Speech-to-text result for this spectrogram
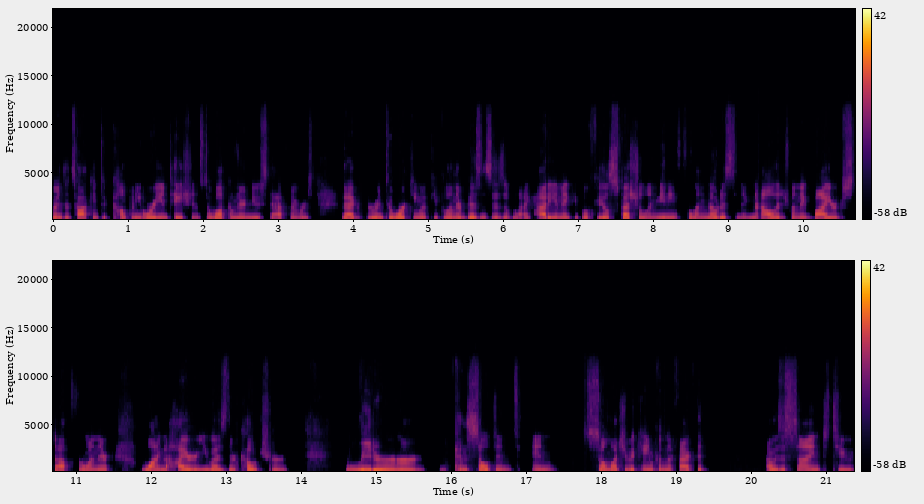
into talking to company orientations to welcome their new staff members. That grew into working with people in their businesses of like how do you make people feel special and meaningful and noticed and acknowledged when they buy your stuff or when they're wanting to hire you as their coach or leader or consultant? And so much of it came from the fact that I was assigned to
